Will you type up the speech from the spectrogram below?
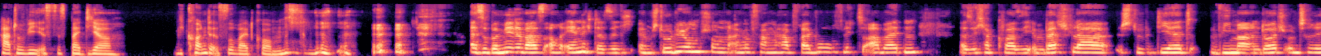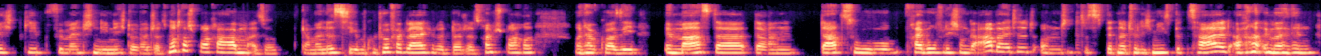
Kato, wie ist es bei dir? Wie konnte es so weit kommen? Also bei mir war es auch ähnlich, dass ich im Studium schon angefangen habe, freiberuflich zu arbeiten. Also ich habe quasi im Bachelor studiert, wie man Deutschunterricht gibt für Menschen, die nicht Deutsch als Muttersprache haben, also Germanistik im Kulturvergleich oder Deutsch als Fremdsprache und habe quasi im Master dann dazu freiberuflich schon gearbeitet und das wird natürlich mies bezahlt, aber immerhin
